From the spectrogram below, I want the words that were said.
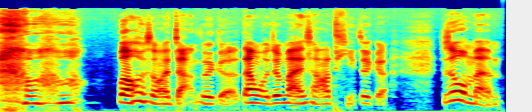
然后。不知道为什么讲这个，但我就蛮想要提这个。其实我们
